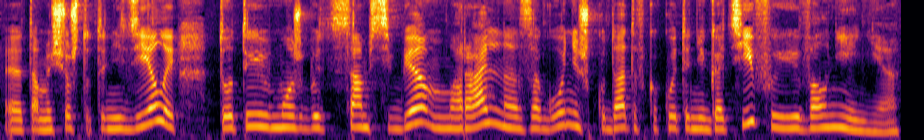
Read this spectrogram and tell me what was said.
э, там еще что-то не делай, то ты, может быть, сам себе морально загонишь куда-то в какой-то негатив и волнение.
